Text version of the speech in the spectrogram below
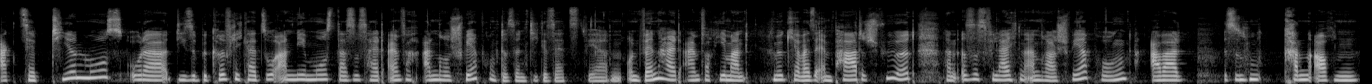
akzeptieren muss oder diese Begrifflichkeit so annehmen muss, dass es halt einfach andere Schwerpunkte sind, die gesetzt werden. Und wenn halt einfach jemand möglicherweise empathisch führt, dann ist es vielleicht ein anderer Schwerpunkt, aber es kann auch ein,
